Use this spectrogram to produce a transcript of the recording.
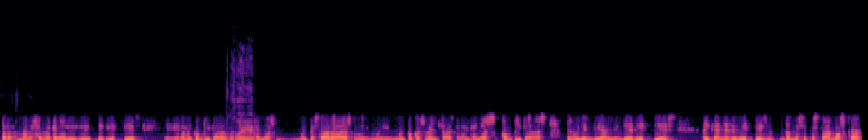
para manejar una caña de, 10 pies eh, era muy complicado, porque eran cañas muy pesadas, muy, muy, muy poco esbeltas, eran cañas complicadas. Pero hoy en día, hoy en día 10 pies hay cañas de 10 pies donde se pesca a mosca,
